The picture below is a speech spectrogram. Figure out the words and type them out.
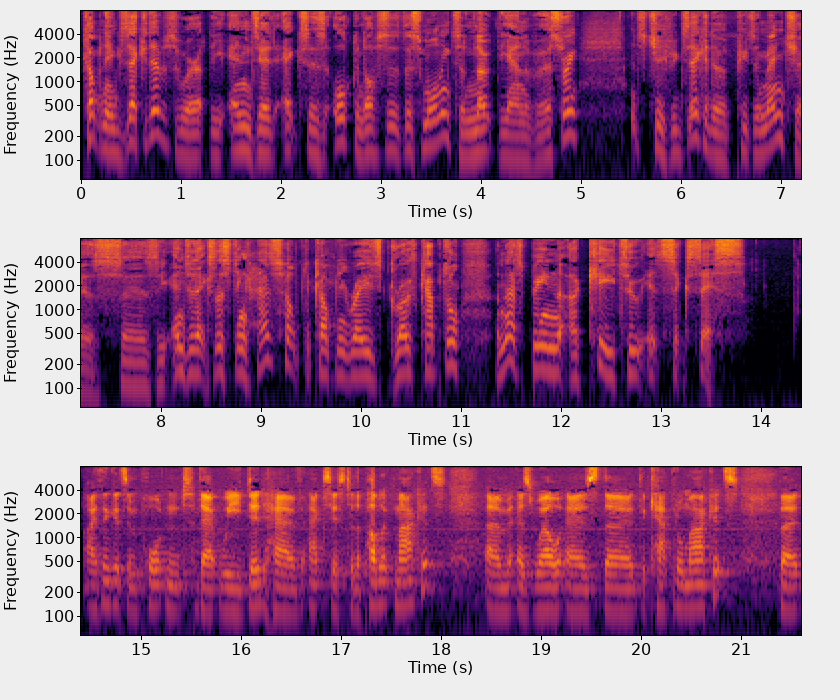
Company executives were at the NZX's Auckland offices this morning to note the anniversary. Its chief executive, Peter Meintjes, says the NZX listing has helped the company raise growth capital, and that's been a key to its success. I think it's important that we did have access to the public markets um, as well as the, the capital markets. But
